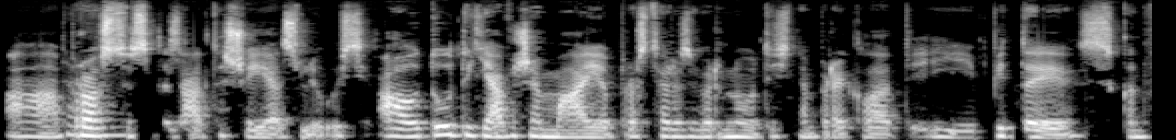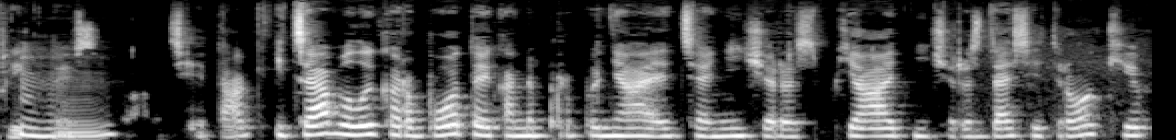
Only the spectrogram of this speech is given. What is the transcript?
а, просто сказати, що я злюсь, а отут я вже маю просто розвернутись, наприклад, і піти з конфліктної mm-hmm. ситуації. Так, і це велика робота, яка не припиняється ні через 5, ні через 10 років.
